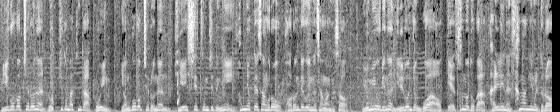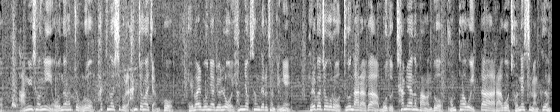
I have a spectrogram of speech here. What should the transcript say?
미국 업체로는 록히드 마틴과 보잉, 영국 업체로는 BAE 시스템즈 등이 협력 대상으로 거론되고 있는 상황에서 요미우리는 일본 정부와 업계의 선호도가 갈리는 상황임을 들어 방위성이 어느 한쪽으로 파트너십을 한정하지 않고 개발 분야별로 협력 상대를 선정해 결과적으로 두 나라가 모두 참여하는 방안도 검토하고 있다라고 전했을 만큼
